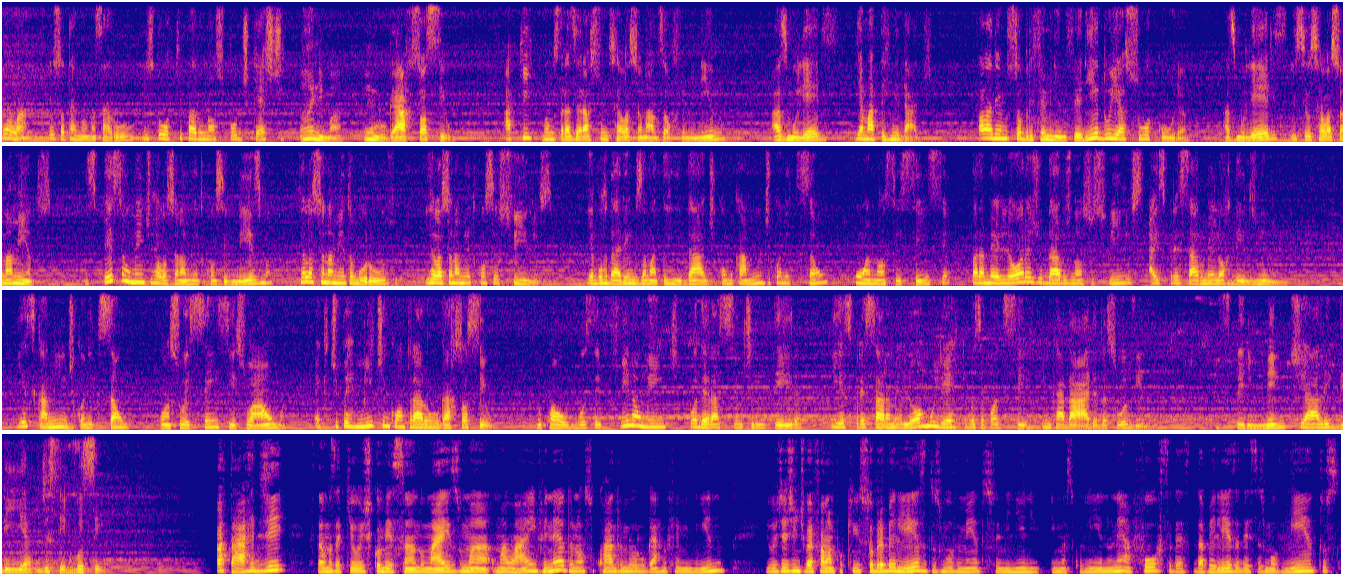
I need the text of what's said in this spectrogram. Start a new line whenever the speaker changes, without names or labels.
Olá, eu sou Taimã Massarolo e estou aqui para o nosso podcast Anima, um lugar só seu. Aqui vamos trazer assuntos relacionados ao feminino, às mulheres e à maternidade. Falaremos sobre feminino ferido e a sua cura, as mulheres e seus relacionamentos, especialmente o relacionamento consigo mesma, relacionamento amoroso e relacionamento com seus filhos. E abordaremos a maternidade como caminho de conexão com a nossa essência para melhor ajudar os nossos filhos a expressar o melhor deles no mundo. E esse caminho de conexão com a sua essência e sua alma é que te permite encontrar um lugar só seu, no qual você finalmente poderá se sentir inteira e expressar a melhor mulher que você pode ser em cada área da sua vida. Experimente a alegria de ser você. Boa tarde, Estamos aqui hoje começando mais uma, uma live né, do nosso quadro Meu Lugar no Feminino. E hoje a gente vai falar um pouquinho sobre a beleza dos movimentos feminino e masculino, né? A força da beleza desses movimentos,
